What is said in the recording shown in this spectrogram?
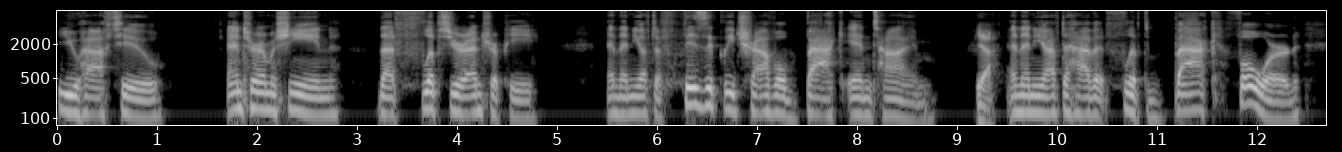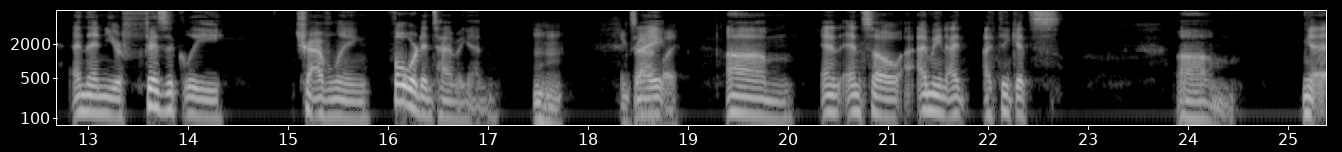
you have to enter a machine that flips your entropy and then you have to physically travel back in time Yeah. and then you have to have it flipped back forward and then you're physically traveling forward in time again Mm-hmm. Exactly. um and and so i mean i i think it's um yeah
